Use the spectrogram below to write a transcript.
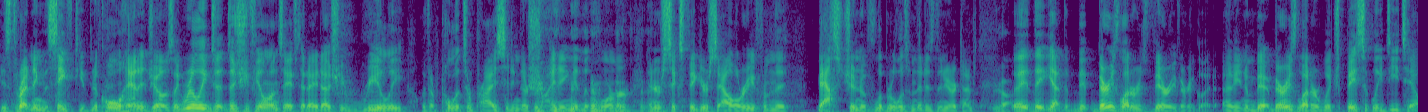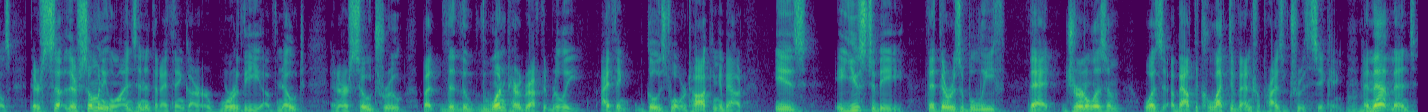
is threatening the safety of Nikole Hannah-Jones. Like, really, d- does she feel unsafe today? Does she really, with her Pulitzer Prize sitting there shining in the corner and her six-figure salary from the bastion of liberalism that is the New York Times? Yeah. They- they- yeah. The, Bari's letter is very, very good. I mean, Bari's letter, which basically details, there's so, there's so many lines in it that I think are worthy of note and are so true. But the, the, the one paragraph that really, I think, goes to what we're talking about is it used to be that there was a belief that journalism was about the collective enterprise of truth seeking. Mm-hmm. And that meant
